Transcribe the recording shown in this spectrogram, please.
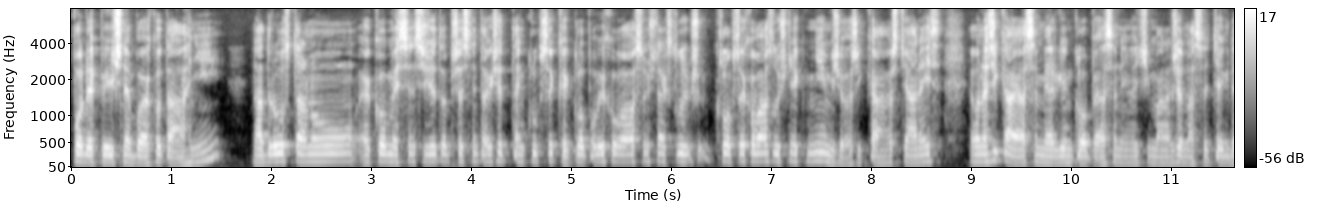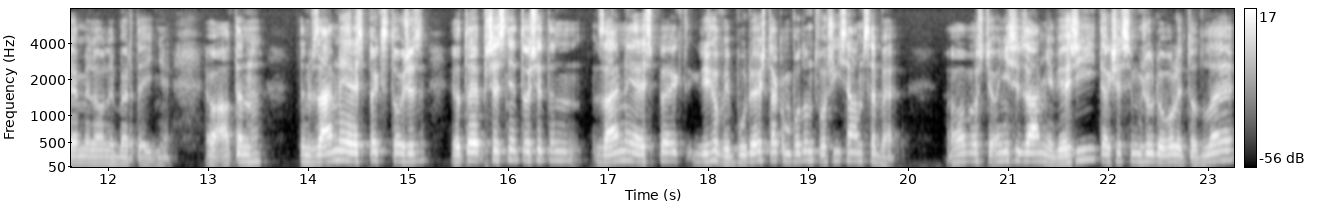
podepiš nebo jako táhni, na druhou stranu, jako myslím si, že to přesně tak, že ten klub se ke Klopovi chová slušně, jak sluš, Klop se chová slušně k ním, že jo, říká, prostě já nejs, jo, neříká, já jsem Jürgen Klopp, já jsem největší manažer na světě, kde je milion liber týdně, jo, a ten, ten vzájemný respekt z toho, že, jo, to je přesně to, že ten vzájemný respekt, když ho vybuduješ, tak on potom tvoří sám sebe. Jo, prostě oni si vzájemně věří, takže si můžou dovolit tohle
